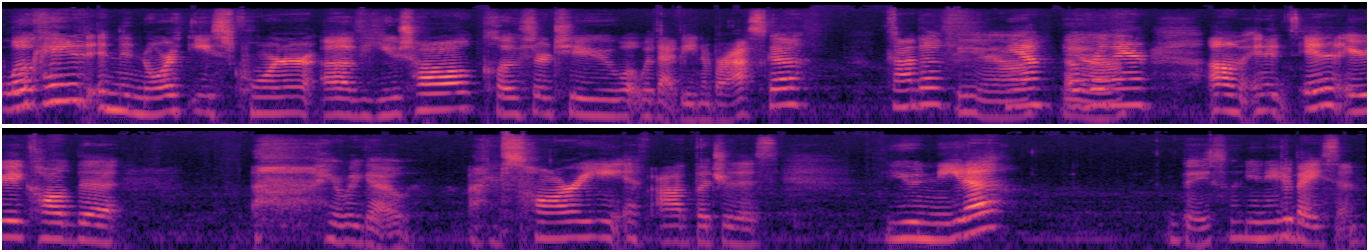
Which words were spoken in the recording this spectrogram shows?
located in the northeast corner of Utah, closer to what would that be, Nebraska, kind of. Yeah. Yeah, over there. Um, and it's in an area called the. Here we go. I'm sorry if I butcher this. Unita, Basin. Unita Basin.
